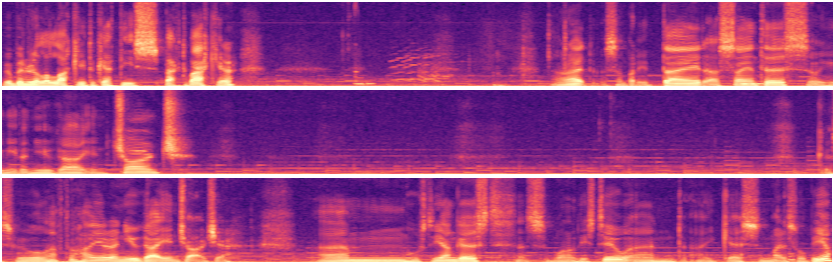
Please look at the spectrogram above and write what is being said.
We've been really lucky to get these back to back here. Alright, somebody died, a scientist, so we need a new guy in charge. Guess we will have to hire a new guy in charge here. Um, who's the youngest? That's one of these two, and I guess it might as well be you.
